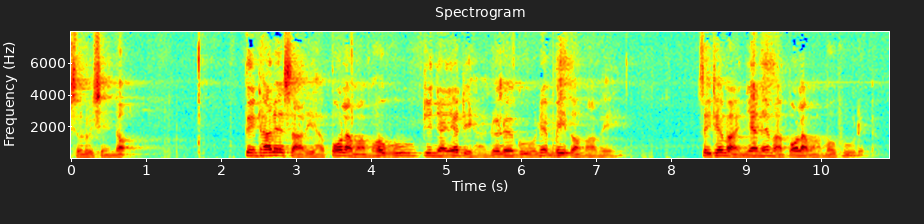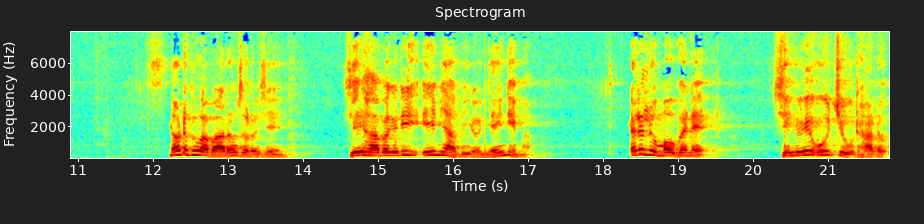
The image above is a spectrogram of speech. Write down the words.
ဆိုလို့ရှိရင်တော့ သင်ထားတဲ့စာတွေဟာပေါ်လာမှာမဟုတ်ဘူးပညာရက်တွေဟာလွယ်လွယ်ကူကူနဲ့မေ့သွားမှာပဲစိတ်ထဲမှာဉာဏ်ထဲမှာပေါ်လာမှာမဟုတ်ဘူးတဲ့နောက်တစ်ခုကဘာတော့ဆိုလို့ရှိရင်ရေဟာပဂတိအေးမြပြီးတော့ငြိမ့်နေမှာအဲ့ဒါလို့မဟုတ်ဘဲနဲ့ရင်နွေးအိုးကြိုထားလို့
